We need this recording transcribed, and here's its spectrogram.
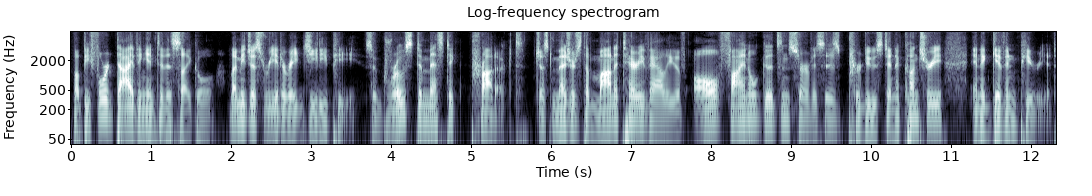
But before diving into the cycle, let me just reiterate GDP. So, gross domestic product just measures the monetary value of all final goods and services produced in a country in a given period.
